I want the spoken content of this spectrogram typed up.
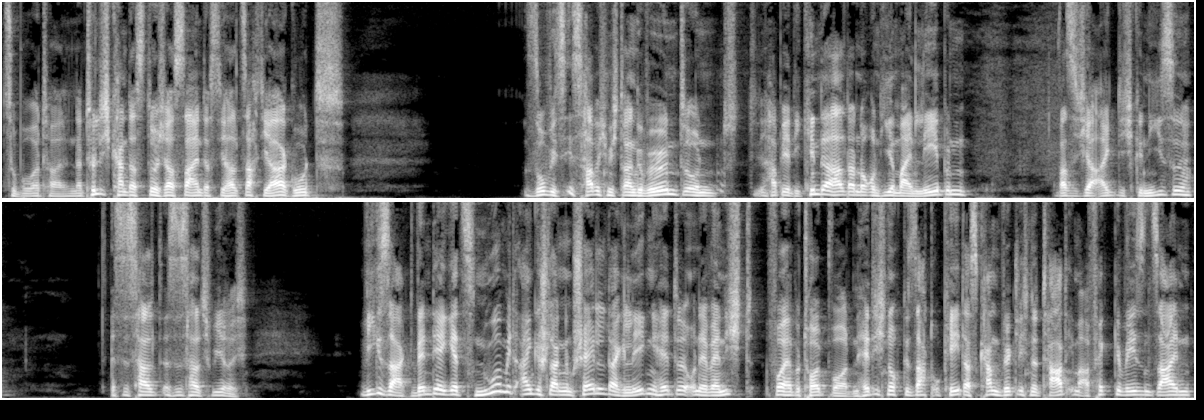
zu beurteilen. Natürlich kann das durchaus sein, dass sie halt sagt, ja, gut, so wie es ist, habe ich mich dran gewöhnt und habe ja die Kinder halt dann noch und hier mein Leben, was ich ja eigentlich genieße. Es ist halt, es ist halt schwierig wie gesagt, wenn der jetzt nur mit eingeschlagenem Schädel da gelegen hätte und er wäre nicht vorher betäubt worden, hätte ich noch gesagt, okay, das kann wirklich eine Tat im Affekt gewesen sein,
